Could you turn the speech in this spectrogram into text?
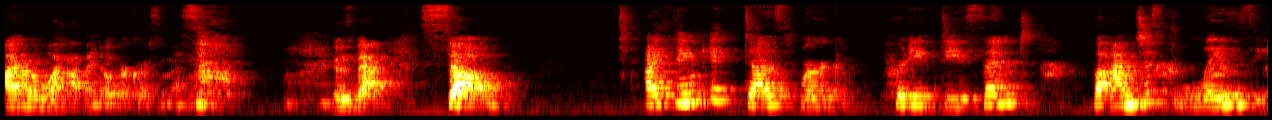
I don't know what happened over Christmas. it was bad. So I think it does work pretty decent, but I'm just lazy.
